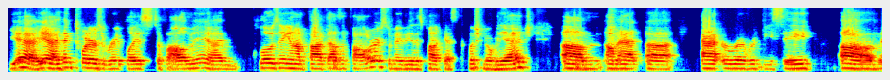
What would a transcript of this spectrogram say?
Yeah, yeah, I think Twitter is a great place to follow me. I'm closing in on 5,000 followers, so maybe this podcast could push me over the edge. Um, I'm at uh, at Irreverent VC, um,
